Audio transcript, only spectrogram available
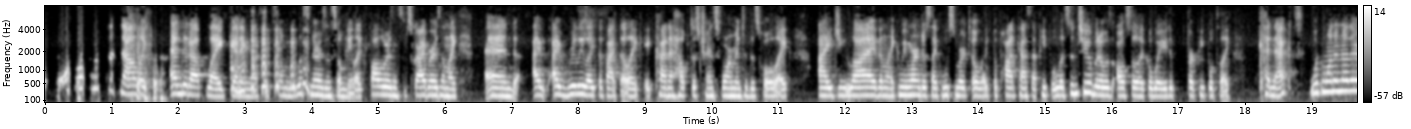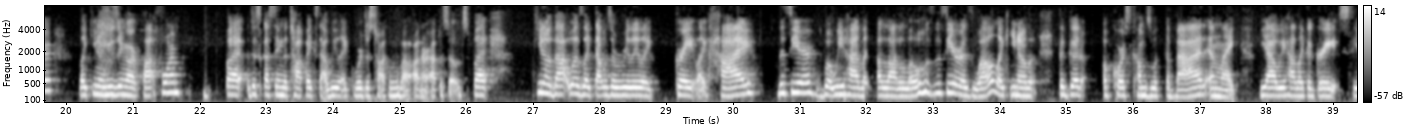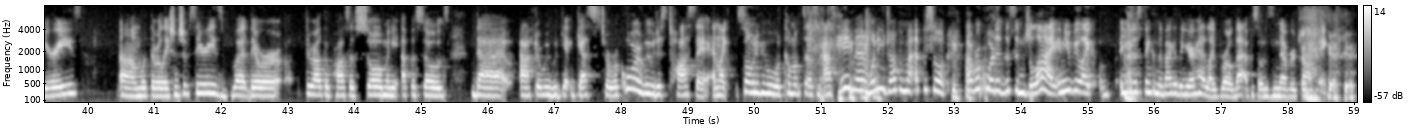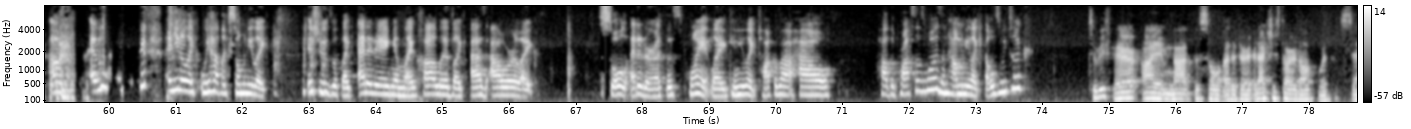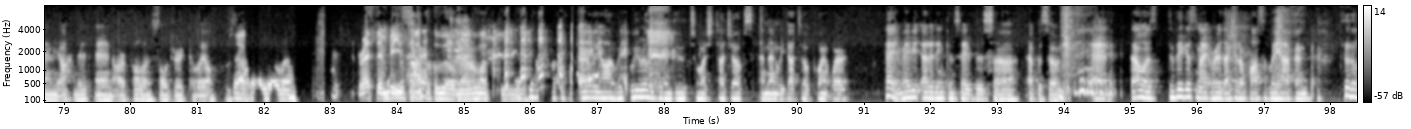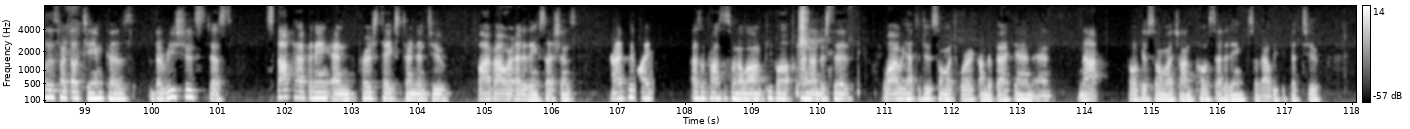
all shut down. Like ended up like getting us like so many listeners and so many like followers and subscribers and like and I I really like the fact that like it kind of helped us transform into this whole like IG live and like we weren't just like Luz Muerto like the podcast that people listen to, but it was also like a way to for people to like connect with one another, like you know using our platform but discussing the topics that we like were just talking about on our episodes. But you know, that was like that was a really like great like high this year, but we had like a lot of lows this year as well. Like, you know, the, good of course comes with the bad and like yeah we had like a great series um, with the relationship series but there were throughout the process so many episodes that after we would get guests to record we would just toss it. And like so many people would come up to us and ask hey man when are you dropping my episode? I recorded this in july. And you'd be like you just think in the back of the, your head like bro that episode is never dropping. Um, and and you know like we had like so many like issues with like editing and like Khalid like as our like sole editor at this point. Like, can you like talk about how how the process was and how many like L's we took? To be fair, I am not the sole editor. It actually started off with Sammy Ahmed and our fallen soldier Khalil. So, Rest in peace. Khalil, man. We early on, we, we really didn't do too much touch ups, and then we got to a point where hey, maybe editing can save this uh, episode. and that was the biggest nightmare that could have possibly happened to the Luz Muerto team because the reshoots just stopped happening and first takes turned into five hour editing sessions. And I feel like as the process went along, people kind of understood why we had to do so much work on the back end and not focus so much on post editing so that we could get to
